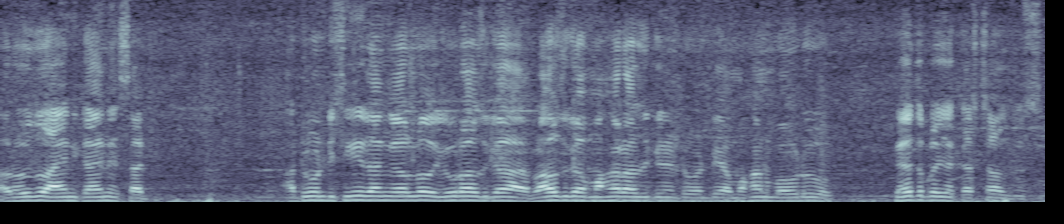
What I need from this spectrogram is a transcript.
ఆ రోజు ఆయనకి ఆయనే సాటి. అటువంటి సినీ రంగాల్లో యువరాజుగా రాజుగా మహారాజుకినటువంటి అయినటువంటి ఆ మహానుభావుడు పేద ప్రజల కష్టాలు చూసి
